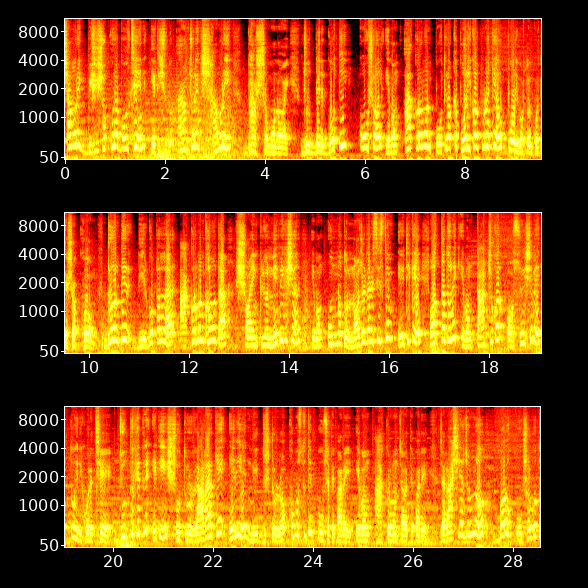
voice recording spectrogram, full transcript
সামরিক বিশেষজ্ঞরা বলছেন এটি শুধু আঞ্চলিক সামরিক ভারসাম্য নয় যুদ্ধের গতি কৌশল এবং আক্রমণ প্রতিরক্ষা পরিকল্পনাকেও পরিবর্তন করতে সক্ষম। ড্রোনটির দীর্ঘ পাল্লার আক্রমণ ক্ষমতা, স্বয়ংক্রিয় নেভিগেশন এবং উন্নত নজরদারি সিস্টেম এটিকে অত্যাধুনিক এবং কার্যকর অস্ত্র হিসেবে তৈরি করেছে। যুদ্ধক্ষেত্রে এটি শত্রুর রাডারকে এড়িয়ে নির্দিষ্ট লক্ষ্যবস্তুতে পৌঁছাতে পারে এবং আক্রমণ চালাতে পারে, যা রাশিয়ার জন্য বড় কৌশলগত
